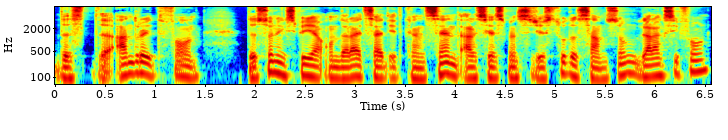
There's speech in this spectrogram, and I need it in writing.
the, the Android phone, the Sony Xperia on the right side it can send RCS messages to the Samsung Galaxy phone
